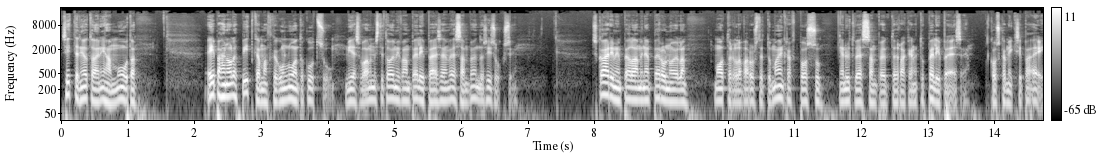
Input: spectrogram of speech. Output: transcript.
Sitten jotain ihan muuta. Eipähän ole pitkä matka, kun luonto kutsuu. Mies valmisti toimivan pelipäiseen vessanpöntö sisuksiin. Skyrimin pelaaminen perunoilla, moottorilla varustettu Minecraft-possu ja nyt vessanpönttöön rakennettu peli PC. Koska miksipä ei.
